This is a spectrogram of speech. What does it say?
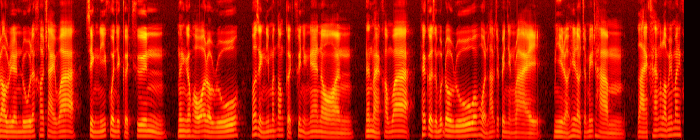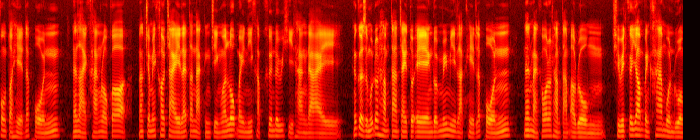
เราเรียนรู้และเข้าใจว่าสิ่งนี้ควรจะเกิดขึ้น นั่นก็เพราะว่าเรารู้ว่าสิ่งนี้มันต้องเกิดขึ้นอย่างแน่นอน นั่นหมายความว่าถ้าเกิดสมมติเรารู้ว่าผลลัพธ์จะเป็นอย่างไร มีหรอที่เราจะไม่ทำหลายครั้งเราไม่มั่นคงต่อเหตุและผล และหลายครั้งเราก็มักจะไม่เข้าใจและตระหนักจริง ๆ ว่าโลกใบนี้ขับเคลื่อนด้วยวิถีทางใด ถ้าเกิดสมมติเราทำตามใจตัวเอง โดยไม่มีหลักเหตุและผล นั่นหมายความว่าเราทำตามอารมณ์ ชีวิตก็ย่อมเป็นค่ามวลรวม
